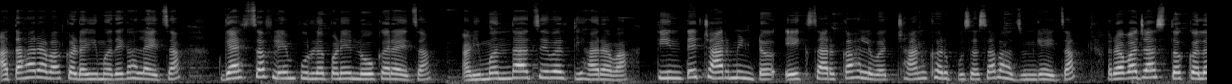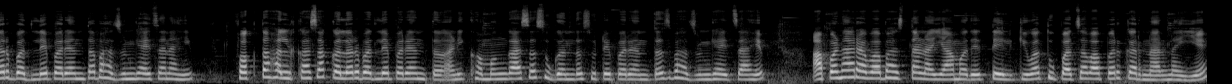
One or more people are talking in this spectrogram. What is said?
आता हा रवा कढईमध्ये घालायचा. गॅसचा फ्लेम पूर्णपणे लो करायचा आणि मंद आचेवरती हा रवा तीन ते चार मिनटं एकसारखा हलवत छान खरपूस असा भाजून घ्यायचा. रवा जास्त कलर बदलेपर्यंत भाजून घ्यायचा नाही. फक्त हलकासा कलर बदलेपर्यंत आणि खमंग असा सुगंध सुटेपर्यंतच भाजून घ्यायचा आहे. आपण हा रवा भाजताना यामध्ये तेल किंवा तुपाचा वापर करणार नाही आहे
